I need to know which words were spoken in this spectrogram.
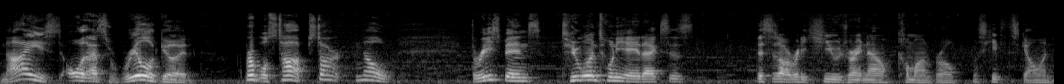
Nice. Oh, that's real good. Purples top. Start. No. Three spins. Two 128Xs. This is already huge right now. Come on, bro. Let's keep this going.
